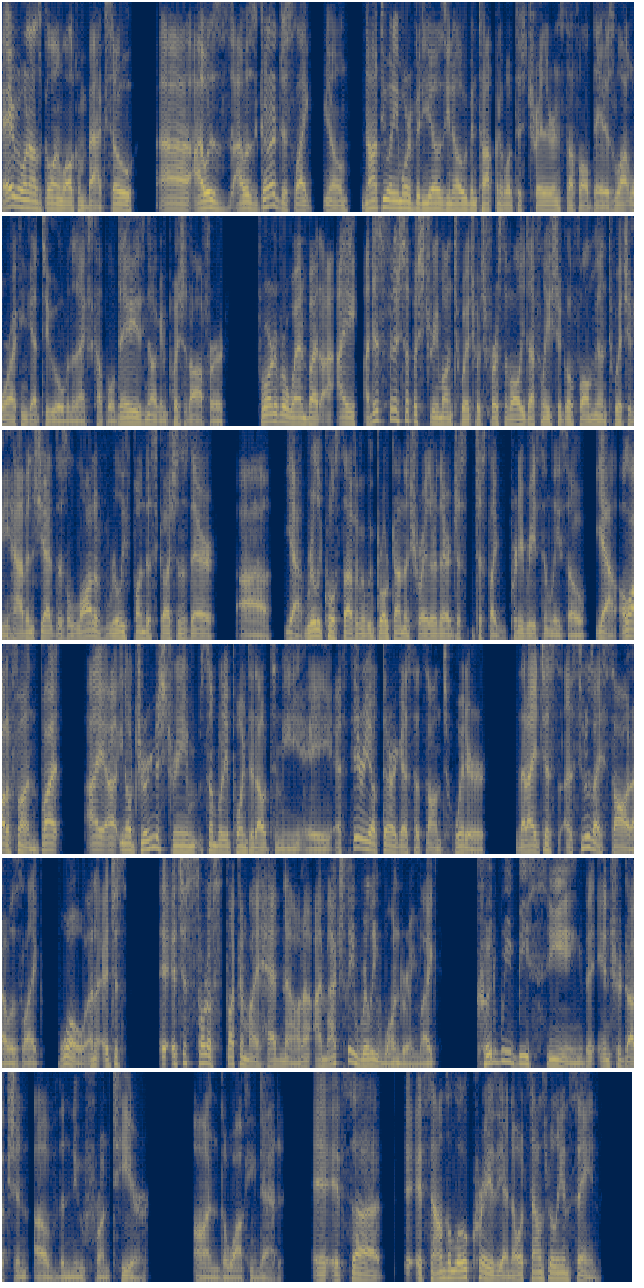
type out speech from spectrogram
Hey everyone, how's it going? Welcome back. So uh I was I was gonna just like, you know, not do any more videos. You know, we've been talking about this trailer and stuff all day. There's a lot more I can get to over the next couple of days. You know, I can push it off for for whatever when, but I I just finished up a stream on Twitch, which first of all, you definitely should go follow me on Twitch if you haven't yet. There's a lot of really fun discussions there. Uh yeah, really cool stuff. I mean, we broke down the trailer there just just like pretty recently. So yeah, a lot of fun. But I, uh, you know, during the stream, somebody pointed out to me a, a theory out there, I guess that's on Twitter, that I just, as soon as I saw it, I was like, whoa. And it just, it, just sort of stuck in my head now. And I, I'm actually really wondering, like, could we be seeing the introduction of the new frontier on The Walking Dead? It, it's, uh, it sounds a little crazy. I know it sounds really insane,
